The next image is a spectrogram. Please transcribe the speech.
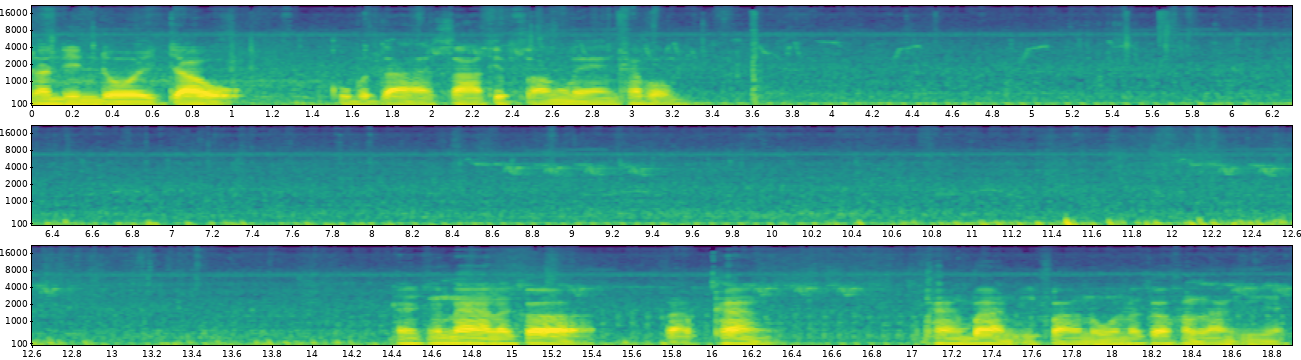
ดันดินโดยเจ้าคูปตาสาสิบสองแรงครับผมด้านข้างหน้าแล้วก็ปรับข้างข้างบ้านอีกฝั่งโน้นแล้วก็ข้างหลังอีกอะ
